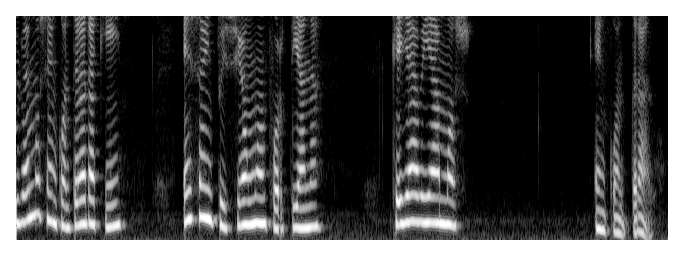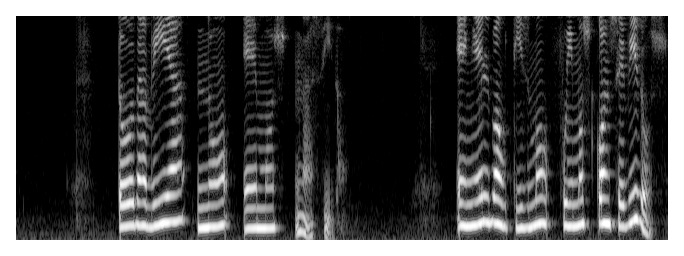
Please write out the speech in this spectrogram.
volvemos a encontrar aquí esa intuición monfortiana que ya habíamos encontrado. Todavía no hemos nacido. En el bautismo fuimos concebidos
